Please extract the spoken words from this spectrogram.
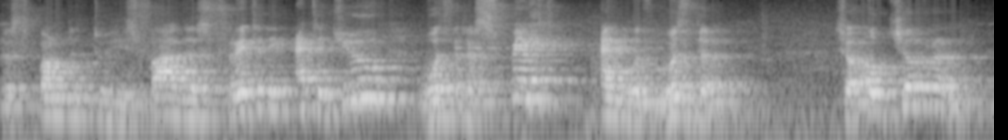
responded to his father's threatening attitude with respect and with wisdom. So, oh children,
